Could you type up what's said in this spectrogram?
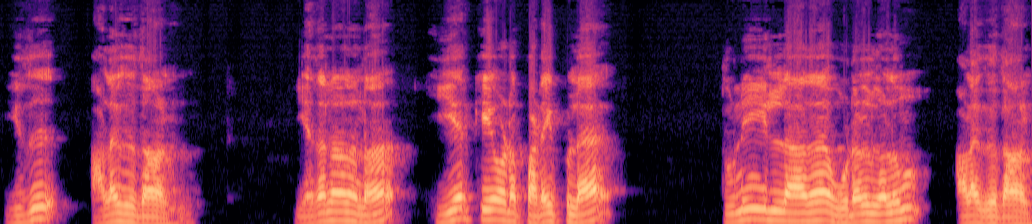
இது அழகுதான். எதனாலனா இயற்கையோட படைப்புல துணி இல்லாத உடல்களும் அழகுதான்.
